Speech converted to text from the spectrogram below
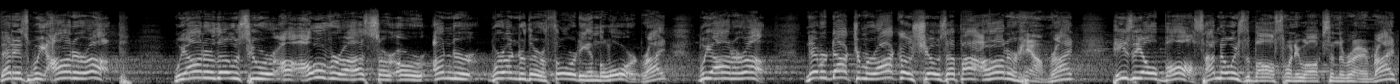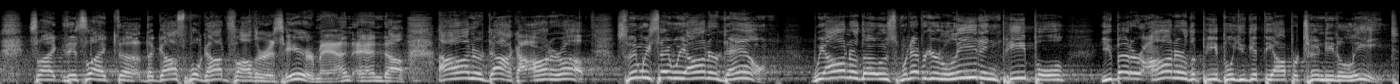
that is we honor up. We honor those who are uh, over us or, or under, we're under their authority in the Lord, right? We honor up. Never Dr. Marocco shows up, I honor him, right? He's the old boss. I know he's the boss when he walks in the room, right? It's like it's like the, the gospel godfather is here, man. And uh, I honor Doc, I honor up. So then we say we honor down. We honor those whenever you're leading people, you better honor the people you get the opportunity to lead,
